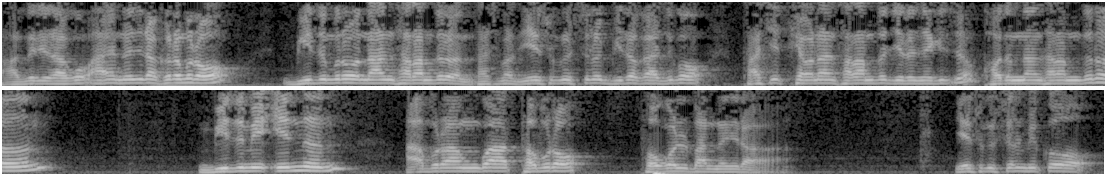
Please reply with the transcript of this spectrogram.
받으리라고 하였느니라. 그러므로 믿음으로 난 사람들은 다시 말해 예수 그리스도를 믿어 가지고 다시 태어난 사람들 이런 얘기죠. 거듭난 사람들은 믿음이 있는 아브라함과 더불어 복을 받느니라. 예수 그리스도를 믿고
